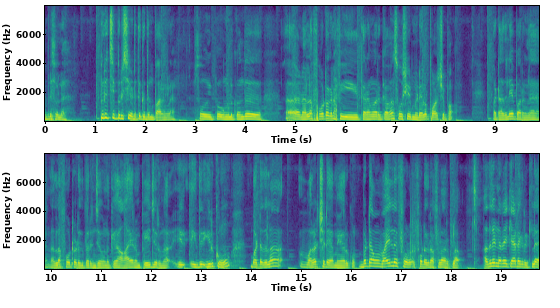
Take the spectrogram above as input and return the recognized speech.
எப்படி சொல்ல பிரித்து பிரித்து எடுத்துக்குதுன்னு பாருங்களேன். ஸோ இப்போ உங்களுக்கு வந்து நல்லா ஃபோட்டோகிராஃபி திறமை இருக்கவன் சோஷியல் மீடியாவில் பொழைச்சிப்பான். பட் அதிலே பாருங்களேன் நல்லா ஃபோட்டோ எடுக்க தெரிஞ்சவனுக்கு ஆயிரம் பேஜ் இருந்தால் இது இருக்கும். பட் அதெல்லாம் வளர்ச்சி அடையாமையாக இருக்கும். பட் அவன் வைல்ட் லைஃப் ஃபோ ஃபோட்டோகிராஃபராக இருக்கலாம். அதில் நிறைய கேட்டகரி இருக்குல்ல.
